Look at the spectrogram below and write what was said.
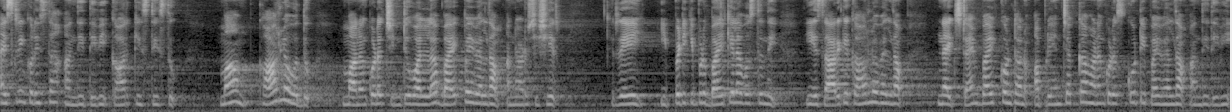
ఐస్ క్రీమ్ కొనిస్తా అంది దివి కార్ కీస్ తీస్తూ. మామ్ కార్లో వద్దు. మనం కూడా చింటూ వల్ల బైక్పై వెళ్దాం అన్నాడు శిశిర్. రేయ్ ఇప్పటికిప్పుడు బైక్ ఎలా వస్తుంది? ఈసారికి కారులో వెళ్దాం. నెక్స్ట్ టైం బైక్ కొంటాను. అప్పుడు ఏం చక్క మనం కూడా స్కూటీపై వెళ్దాం అంది దివి.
